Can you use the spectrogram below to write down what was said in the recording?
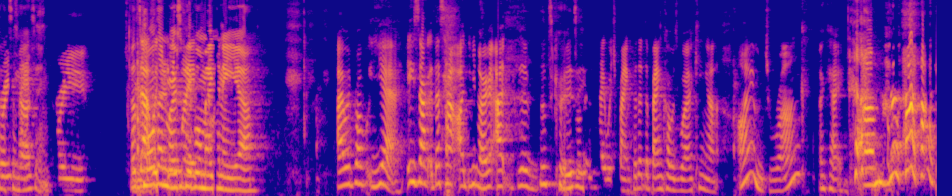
that's amazing. pre- That's That more than most my- people make in a year. I would probably yeah exactly. That's how I, you know at the That's crazy. not say which bank, but at the bank I was working at, I am drunk. Okay. Um,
